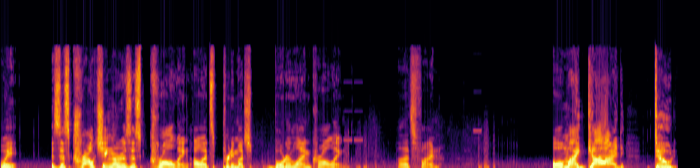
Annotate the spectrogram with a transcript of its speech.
Wait, is this crouching or is this crawling? Oh, it's pretty much borderline crawling. Oh, that's fine. Oh my god! Dude!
